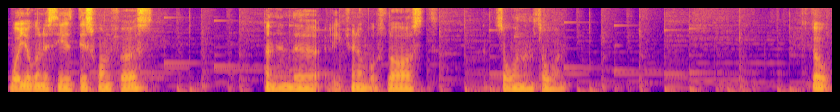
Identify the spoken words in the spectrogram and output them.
what you're gonna see is this one first, and then the Elite Trainer box last, and so on and so on. So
